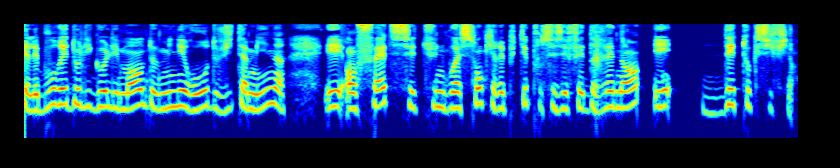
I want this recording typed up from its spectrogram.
elle est bourrée d'oligoéléments, de minéraux, de vitamines, et en fait, c'est une boisson qui est réputée pour ses effets drainants et détoxifiants.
